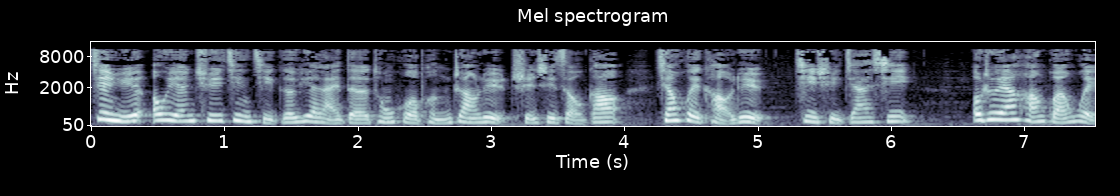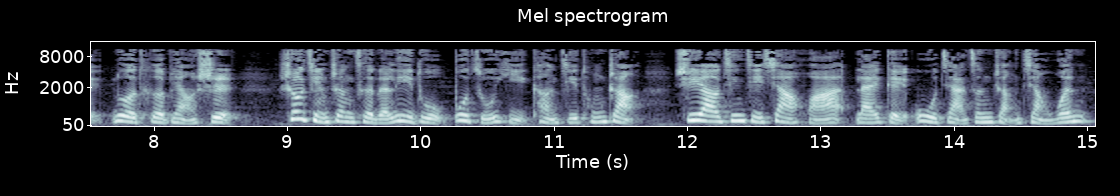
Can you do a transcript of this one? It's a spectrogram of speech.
鉴于欧元区近几个月来的通货膨胀率持续走高，将会考虑继续加息。欧洲央行管委诺特表示。收紧政策的力度不足以抗击通胀，需要经济下滑来给物价增长降温。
